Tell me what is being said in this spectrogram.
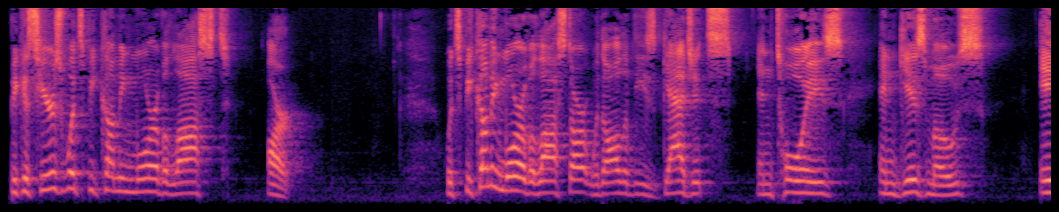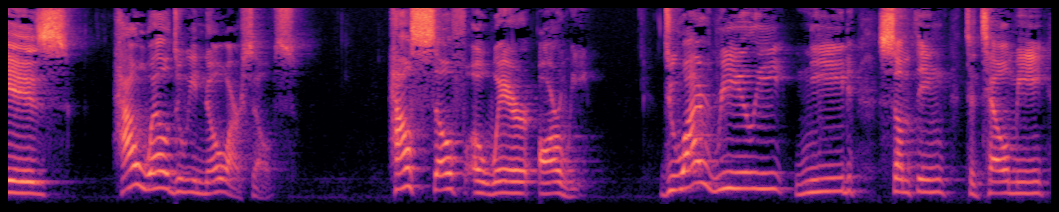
Because here's what's becoming more of a lost art. What's becoming more of a lost art with all of these gadgets and toys and gizmos is how well do we know ourselves? How self aware are we? Do I really need something to tell me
